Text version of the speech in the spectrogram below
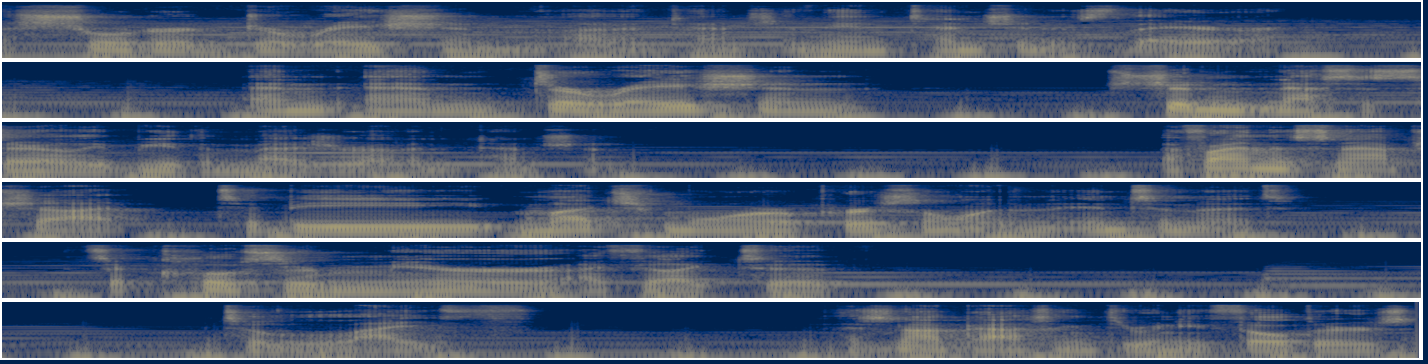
a shorter duration of intention. The intention is there. And, and duration shouldn't necessarily be the measure of intention. I find the snapshot to be much more personal and intimate. It's a closer mirror, I feel like, to to life. It's not passing through any filters.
